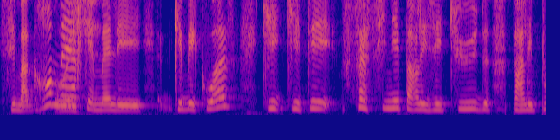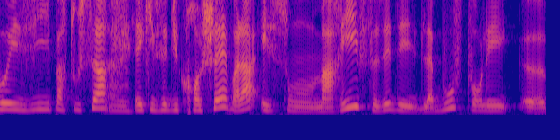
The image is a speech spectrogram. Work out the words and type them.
C'est ma grand-mère Oui. qui aimait les québécoises, qui, qui était fascinée par les études, par les poésies, par tout ça Ah oui. et qui faisait du crochet, voilà. Et son mari faisait des- de la bouffe pour les euh,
